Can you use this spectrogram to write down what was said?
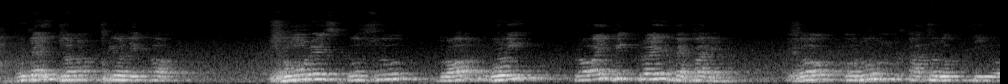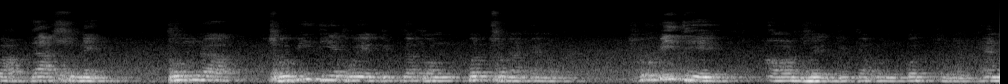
এতটাই জনপ্রিয় লেখক। সমরেশ বসু বই ক্রয় বিক্রয়ের ব্যাপারে সব করুণ কাতরোক্তি ও আবদার শুনে তোমরা ছবি দিয়ে বইয়ের বিজ্ঞাপন করছ না কেন? ছবি দিয়ে আমার বইয়ের বিজ্ঞাপন করছ না কেন?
